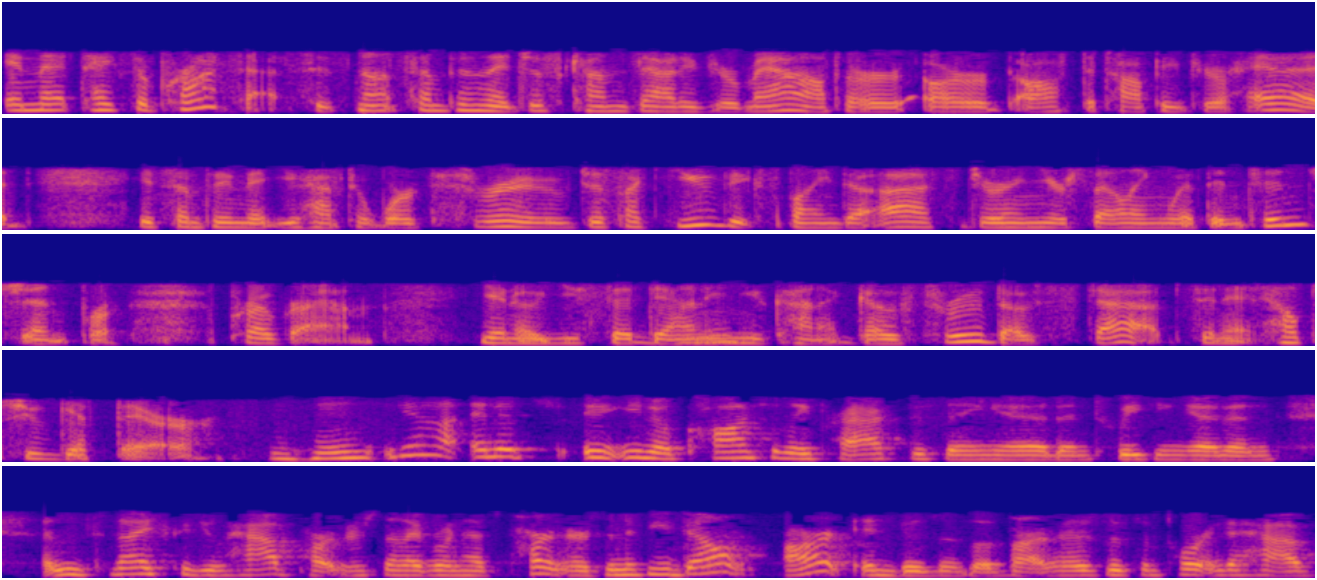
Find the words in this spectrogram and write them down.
and that takes a process. It's not something that just comes out of your mouth or, or off the top of your head. It's something that you have to work through, just like you've explained to us during your Selling with Intention pro- program. You know, you sit down mm-hmm. and you kind of go through those steps, and it helps you get there. Mm-hmm. Yeah, and it's you know constantly practicing it and tweaking it, and, and it's nice because you have partners. Not everyone has partners, and if you don't aren't in business with partners, it's important to have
